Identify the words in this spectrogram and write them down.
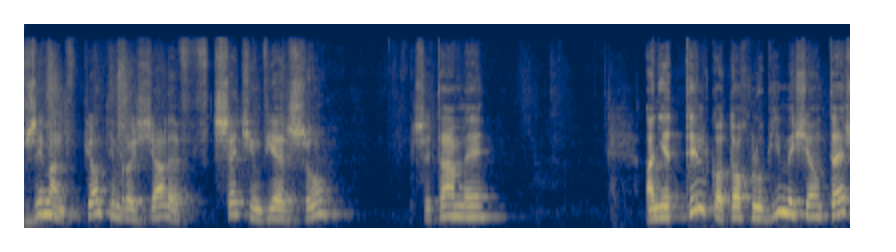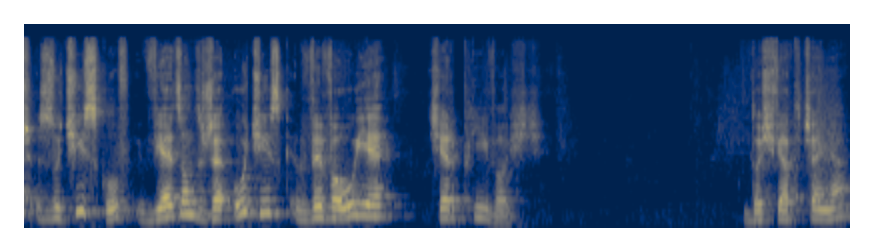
w Rzymian w piątym rozdziale, w trzecim wierszu czytamy a nie tylko to chlubimy się też z ucisków, wiedząc, że ucisk wywołuje cierpliwość. Doświadczenia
